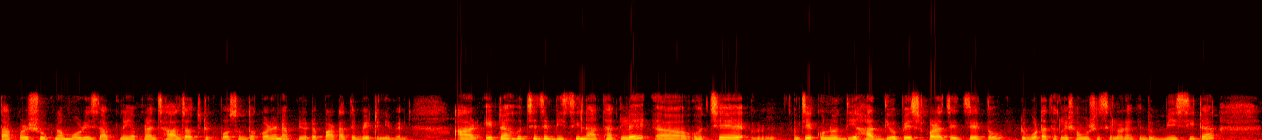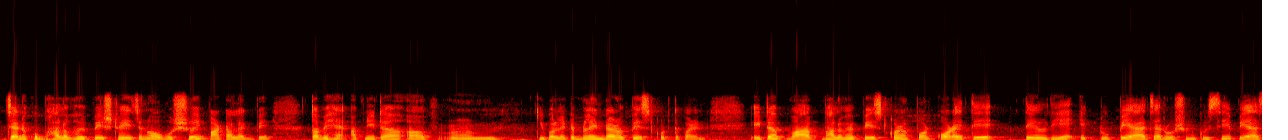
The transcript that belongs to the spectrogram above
তারপর শুকনো মরিচ আপনি আপনার ঝাল যতটুকু পছন্দ করেন, আপনি ওটা পাটাতে বেটে নেবেন। আর এটা হচ্ছে যে বিসি না থাকলে হচ্ছে যে কোনো দিয়ে হাত দিয়েও পেস্ট করা যেত একটু গোটা থাকলে সমস্যা ছিল না, কিন্তু বিসিটা যেন খুব ভালোভাবে পেস্ট হয়, এই জন্য অবশ্যই পাটা লাগবে। তবে হ্যাঁ আপনি এটা কী বলে এটা ব্লেন্ডারও পেস্ট করতে পারেন। এটা ভালোভাবে পেস্ট করার পর কড়াইতে তেল দিয়ে একটু পেঁয়াজ আর রসুন কুচি, পেঁয়াজ,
